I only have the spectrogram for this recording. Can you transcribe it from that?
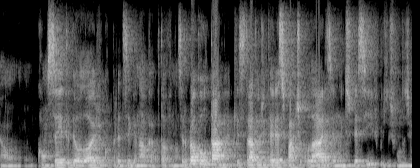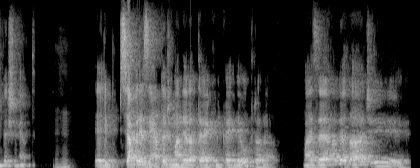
é um conceito ideológico para designar o capital financeiro, para ocultar né, que se tratam de interesses particulares e muito específicos dos fundos de investimento. Uhum. Ele se apresenta de maneira técnica e neutra, né, mas é, na verdade,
